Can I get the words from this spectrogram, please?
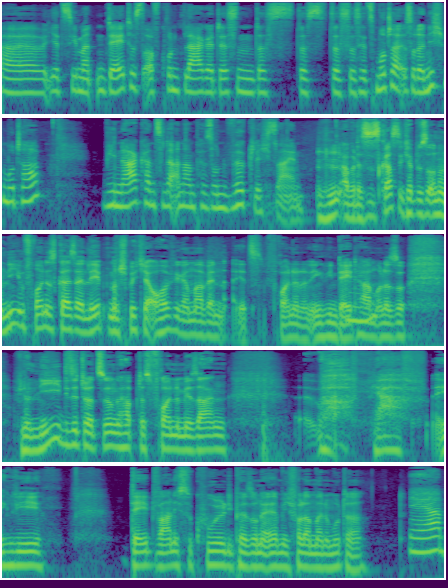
äh, jetzt jemanden datest auf Grundlage dessen, dass, dass, dass das jetzt Mutter ist oder nicht Mutter, wie nah kannst du der anderen Person wirklich sein? Mhm, aber das ist krass. Ich habe das auch noch nie im Freundeskreis erlebt. Man spricht ja auch häufiger mal, wenn jetzt Freunde dann irgendwie ein Date mhm. haben oder so. Hab ich noch nie die Situation gehabt, dass Freunde mir sagen, äh, ja, irgendwie Date war nicht so cool, die Person erinnert mich voll an meine Mutter. Ja,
